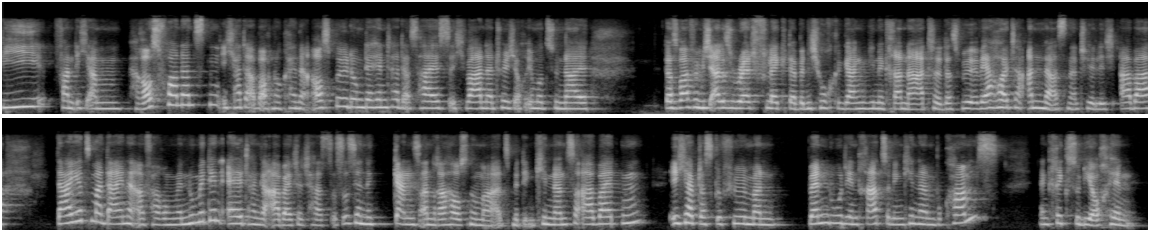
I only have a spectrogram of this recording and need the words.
die fand ich am herausforderndsten. Ich hatte aber auch noch keine Ausbildung dahinter. Das heißt, ich war natürlich auch emotional das war für mich alles Red Flag, da bin ich hochgegangen wie eine Granate. Das wäre heute anders natürlich. Aber da jetzt mal deine Erfahrung, wenn du mit den Eltern gearbeitet hast, das ist ja eine ganz andere Hausnummer, als mit den Kindern zu arbeiten. Ich habe das Gefühl, man, wenn du den Draht zu den Kindern bekommst, dann kriegst du die auch hin.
